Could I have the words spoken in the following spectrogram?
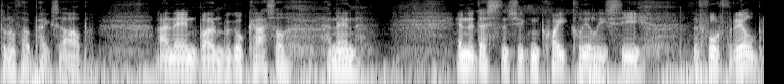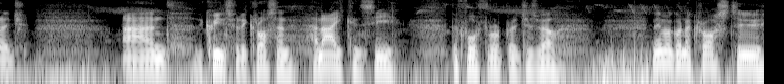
don't know if that picks it up, and then Barnbougle Castle and then in the distance you can quite clearly see the Forth Rail Bridge and the Queensferry Crossing and I can see the Forth Road Bridge as well. Then we're going to cross to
